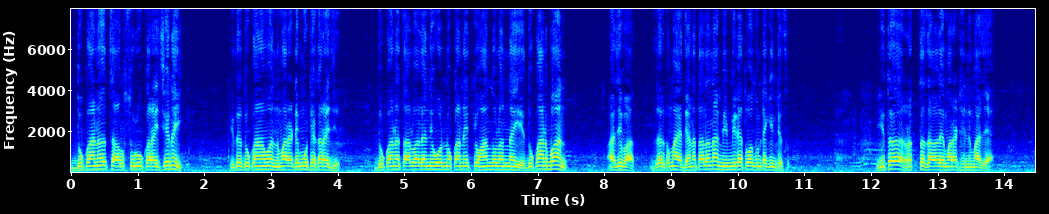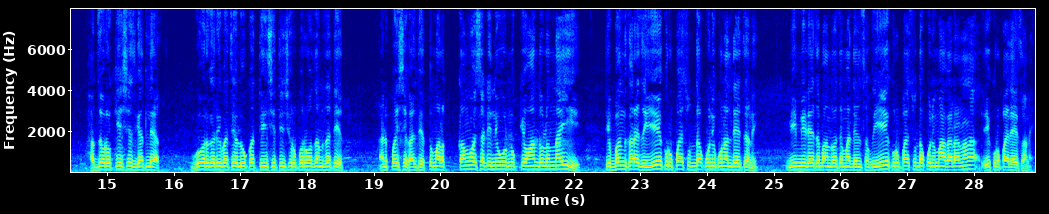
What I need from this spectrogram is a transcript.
दुकानं चालू सुरू करायचे नाही. इथं दुकानं बंद मराठी मोठे करायचे. दुकानं चालवायला निवडणुका नाहीत किंवा आंदोलन नाही आहे दुकान बंद. अजिबात. जर का माझ्या ध्यानात आलं ना मी मीडियात वाजून टाकीन त्याचं. इथं रक्त जाळलंय मराठ्यांनी माझ्या. हजारो केसेस घेतल्यात. गोरगरिबाचे लोक तीनशे तीनशे रुपये रोजानं जातात आणि पैसे घालतात. तुम्हाला कमवायसाठी निवडणूक किंवा आंदोलन नाही आहे ते बंद करायचं. एक रुपयासुद्धा कोणी कोणाला द्यायचा नाही. मी मीडियाच्या बांधवाच्या माध्यमातून सांगतो एक रुपयासुद्धा कोणी मागायला ना एक रुपया द्यायचा नाही.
